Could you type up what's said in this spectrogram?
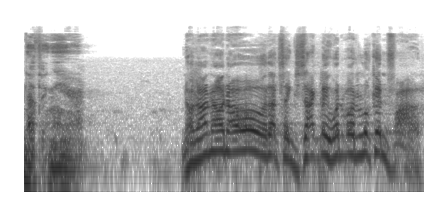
nothing here. No, no, no, no. That's exactly what we're looking for.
